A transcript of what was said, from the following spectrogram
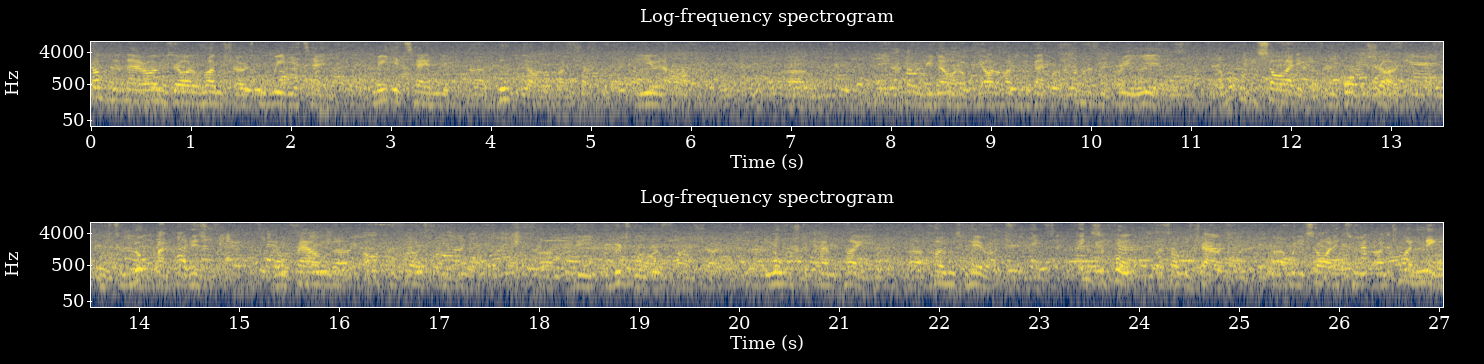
company that now owns the Ideal Home Show is called Media 10. Media 10 uh, bought the Ideal Home Show a year and a half ago. Um, I don't you know but the Ideal Home Show has been going for 103 years. And what we decided when we bought the show was to look back at the history. And we found that after the First World War, uh, the original Ideal Home Show uh, launched a campaign, uh, Homes for Heroes. In support of Soldiers Charity, uh, we decided to um, try and link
